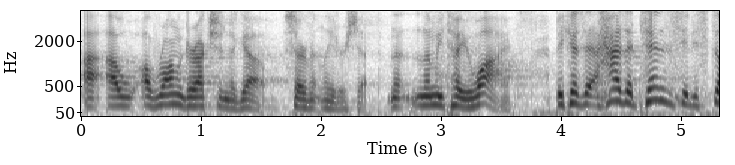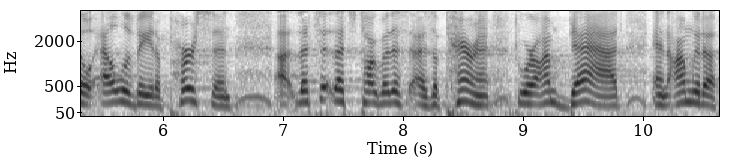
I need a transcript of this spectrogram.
a, a, a wrong direction to go, servant leadership. Let me tell you why. Because it has a tendency to still elevate a person. Uh, let's, let's talk about this as a parent to where I'm dad and I'm going to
